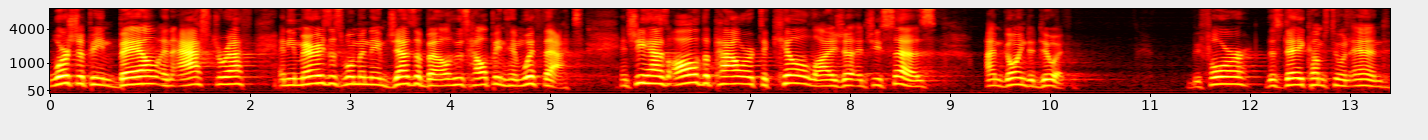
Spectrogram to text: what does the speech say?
worshiping Baal and Ashtoreth, and he marries this woman named Jezebel who's helping him with that. And she has all the power to kill Elijah, and she says, I'm going to do it. Before this day comes to an end,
